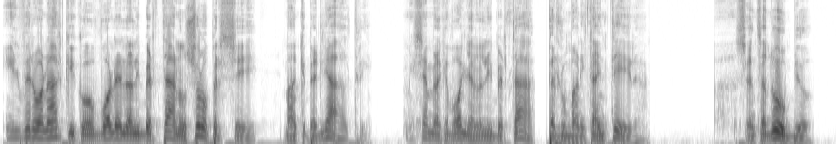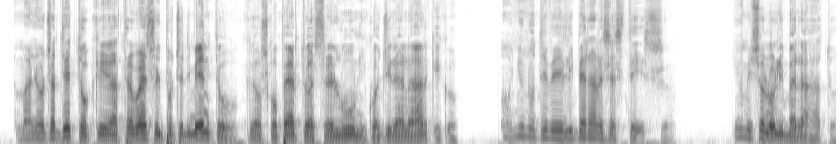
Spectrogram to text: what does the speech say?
Il vero anarchico vuole la libertà non solo per sé, ma anche per gli altri. Mi sembra che voglia la libertà per l'umanità intera. Senza dubbio, ma le ho già detto che attraverso il procedimento che ho scoperto essere l'unico agire anarchico, Ognuno deve liberare se stesso. Io mi sono liberato.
